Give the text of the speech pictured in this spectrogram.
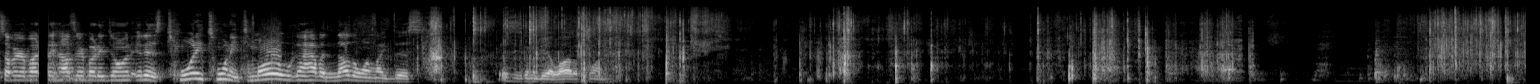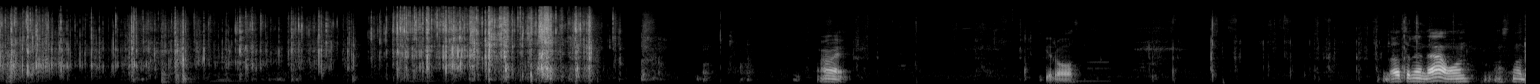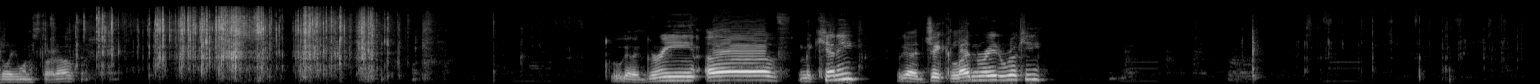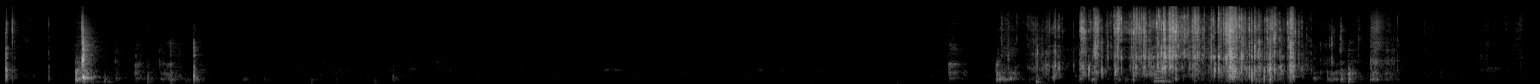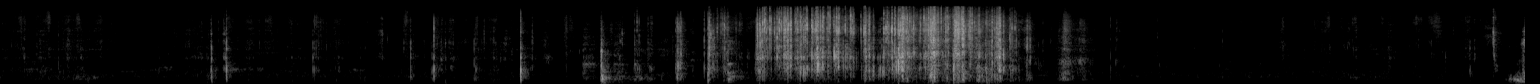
What's up, everybody? How's everybody doing? It is 2020. Tomorrow we're gonna have another one like this. This is gonna be a lot of fun. All right. Get all. Nothing in that one. That's not the way you want to start out. We got a green of McKinney. We got Jake Luddenrade, rookie.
